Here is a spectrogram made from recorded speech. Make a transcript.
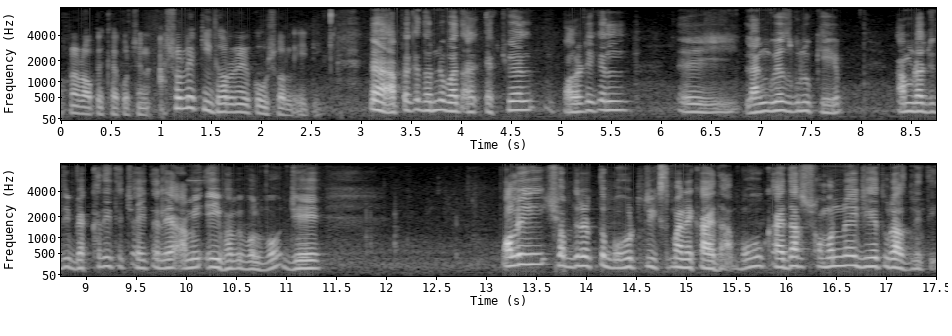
আপনারা অপেক্ষা করছেন। আসলে কি ধরনের কৌশল এইটি না, আপনাকে ধন্যবাদ। অ্যাকচুয়াল পলিটিক্যাল এই ল্যাঙ্গুয়েজগুলোকে আমরা যদি ব্যাখ্যা দিতে চাই, তাহলে আমি এইভাবে বলব যে, পলি শব্দের অর্থ বহু ট্রিক্স মানে কায়দা। বহু কায়দার সমন্বয়ে যেহেতু রাজনীতি,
